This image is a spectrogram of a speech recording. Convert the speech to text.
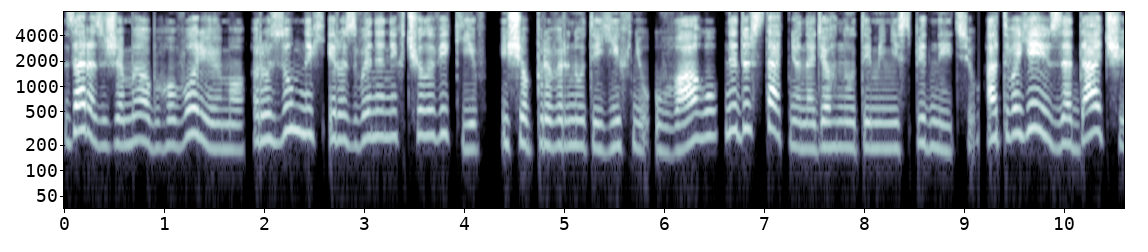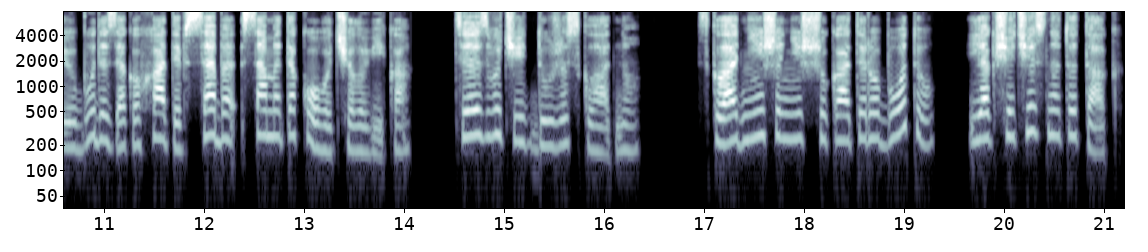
Зараз же ми обговорюємо розумних і розвинених чоловіків, і щоб привернути їхню увагу, недостатньо надягнути мені спідницю, а твоєю задачею буде закохати в себе саме такого чоловіка. Це звучить дуже складно. Складніше, ніж шукати роботу? Якщо чесно, то так.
